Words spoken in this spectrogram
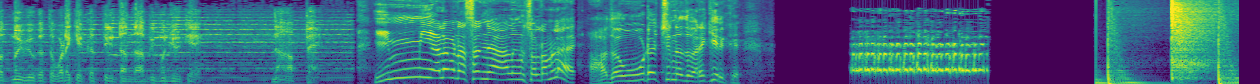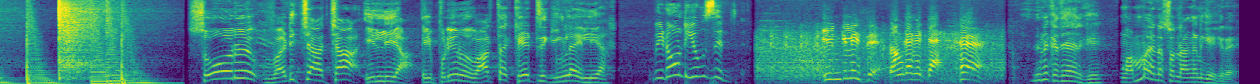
பத்ம வியூகத்தை உடைக்க கத்துக்கிட்ட அந்த அபிமன்யுக்கே நான் அப்பேன். இம்மி அளவு நசஞ்ச ஆளுங்கன்னு சொல்றோம்ல அதை விட சின்னது வரைக்கும் இருக்கு. சோறு வடிச்சாச்சா இல்லையா? இப்படின்னு ஒரு வார்த்தை கேட்டிருக்கீங்களா இல்லையா? We don't use it. English. தொங்க கிட்ட என்ன கதையா இருக்கு? உங்க அம்மா என்ன சொன்னாங்கன்னு கேக்குறேன்.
